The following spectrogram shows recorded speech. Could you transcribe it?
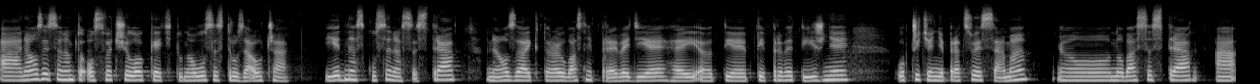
A naozaj sa nám to osvedčilo, keď tú novú sestru zauča jedna skúsená sestra, naozaj, ktorá ju vlastne prevedie, hej, e, tie, tie prvé týždne. Určite nepracuje sama, o, nová sestra a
